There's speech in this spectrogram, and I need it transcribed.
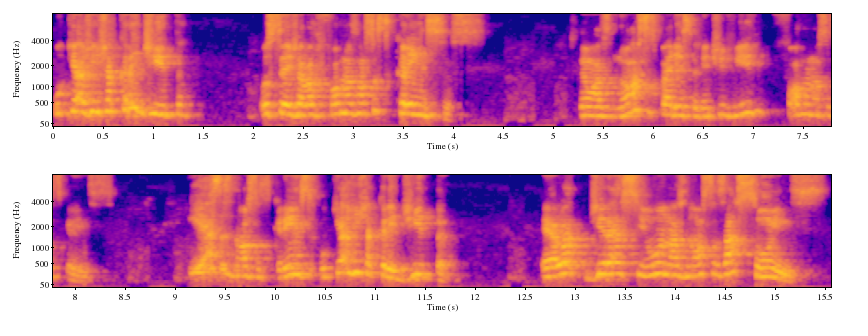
o que a gente acredita. Ou seja, elas formam as nossas crenças. Então, as nossas experiências que a gente vive formam nossas crenças. E essas nossas crenças, o que a gente acredita, ela direciona as nossas ações.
